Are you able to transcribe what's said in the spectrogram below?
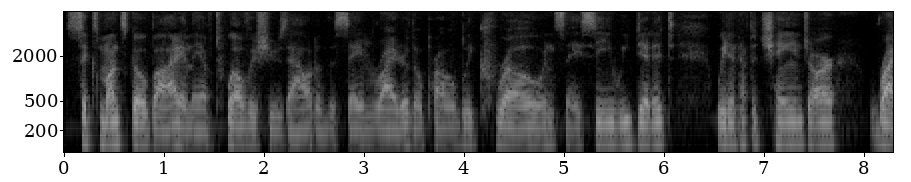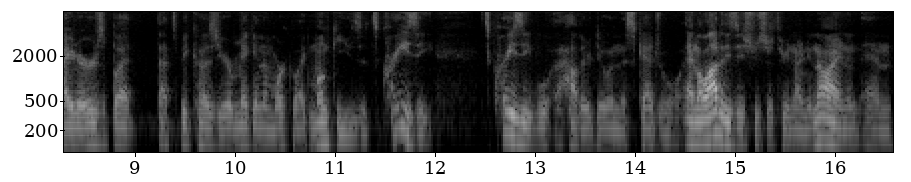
six months go by and they have 12 issues out of the same writer, they'll probably crow and say, See, we did it. We didn't have to change our writers, but that's because you're making them work like monkeys. It's crazy. It's crazy how they're doing the schedule. And a lot of these issues are 3.99 and, and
